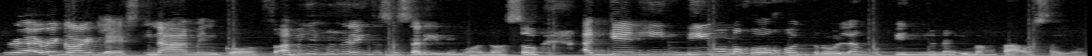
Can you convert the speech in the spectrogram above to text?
Re- regardless, inaamin ko. So, aminin mo na rin sa sarili mo, no? So, again, hindi mo makokontrol ang opinion ng ibang tao sa'yo.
